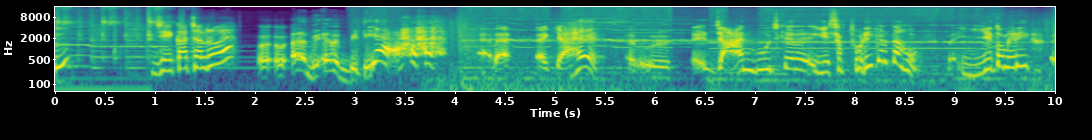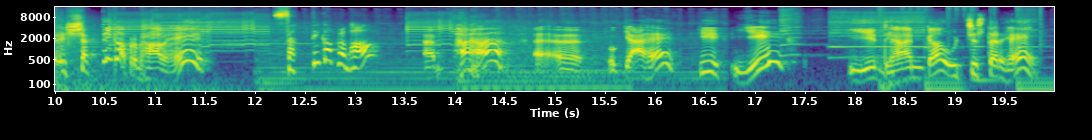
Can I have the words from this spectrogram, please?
हम्म? जे का चल रहा है? बिटिया। क्या है? जानबूझकर ये सब थोड़ी करता हूँ। ये तो मेरी शक्ति का प्रभाव है। शक्ति का प्रभाव? हाँ हाँ। वो क्या है कि ये ये ध्यान का उच्च स्तर है।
